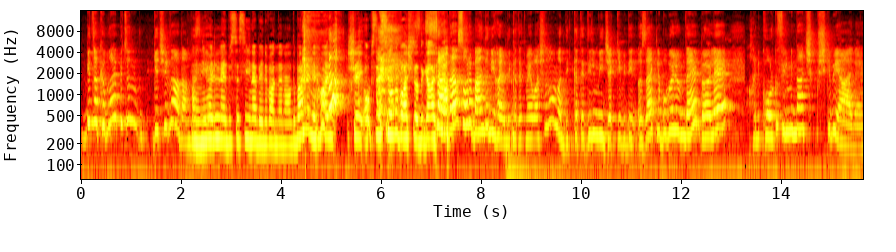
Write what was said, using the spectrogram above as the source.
Bir takımla bütün geçirdi adam Ay diziyi. Nihal'in elbisesi yine beni benden aldı. Ben de Nihal şey obsesyonu başladı galiba. Senden sonra ben de Nihal'e dikkat etmeye başladım ama dikkat edilmeyecek gibi değil. Özellikle bu bölümde böyle hani korku filminden çıkmış gibi yani.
